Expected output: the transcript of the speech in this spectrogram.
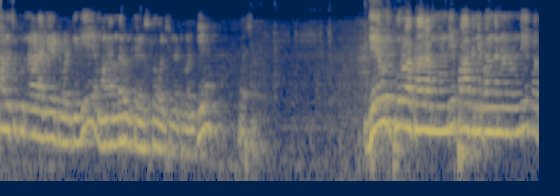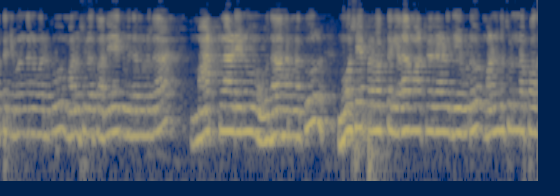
మలుచుకున్నాడు అనేటువంటిది మనందరం తెలుసుకోవలసినటువంటి వచనం. దేవుడు పూర్వకాలం నుండి పాత నిబంధన నుండి కొత్త నిబంధన వరకు మనుషులతో అనేక విధములుగా మాట్లాడేను. ఉదాహరణకు మోసే ప్రవక్త ఎలా మాట్లాడాడు? దేవుడు మండుచున్న పొద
